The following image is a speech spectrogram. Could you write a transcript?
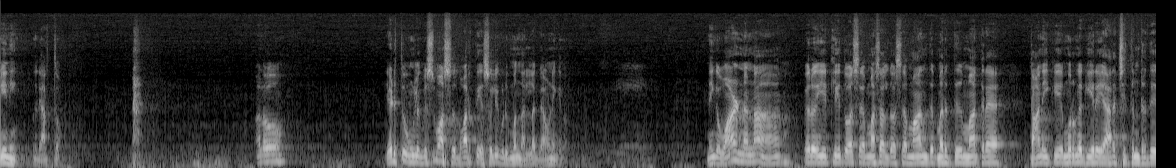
மீனிங் இதோடைய அர்த்தம். ஹலோ எடுத்து உங்களுக்கு விசுவாச வார்த்தையை சொல்லி கொடுக்கும்போது நல்லா கவனிக்கணும். நீங்கள் வாழணுன்னா வெறும் இட்லி தோசை மசால் தோசை மாந்து மருத்து மாத்திரை டானிக்கு முருங்கைக்கீரையை அரைச்சி தின்றது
